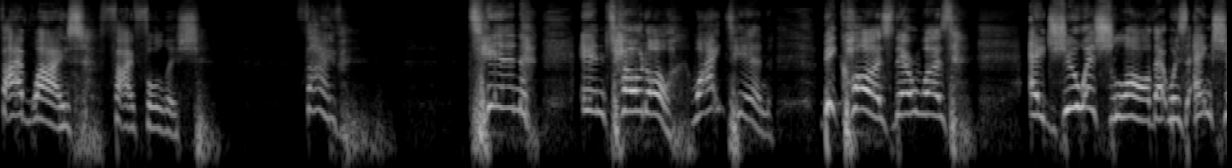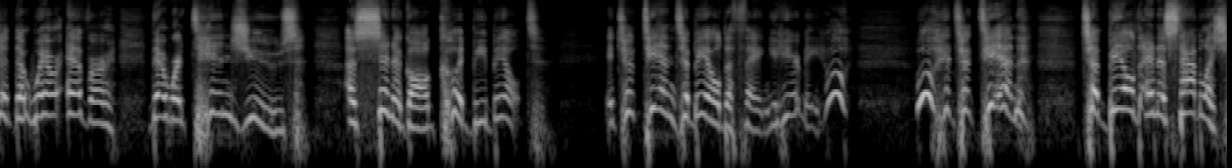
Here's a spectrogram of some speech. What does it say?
Five wise, five foolish. Five. Ten in total. Why 10? Because there was a Jewish law that was ancient that wherever there were 10 Jews, a synagogue could be built. It took 10 to build a thing. You hear me? Whew. Whew. It took 10 to build and establish.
